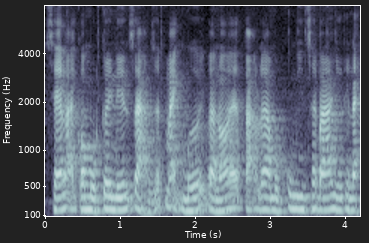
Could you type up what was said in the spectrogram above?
Sẽ lại có một cây nến giảm rất mạnh mới và nó sẽ tạo ra một khung inside bar như thế này.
